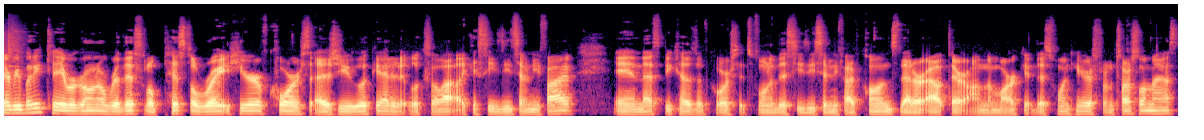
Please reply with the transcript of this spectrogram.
everybody. Today we're going over this little pistol right here. Of course, as you look at it, it looks a lot like a CZ75 and that's because of course it's one of the CZ75 clones that are out there on the market. This one here is from Sarsilmaz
